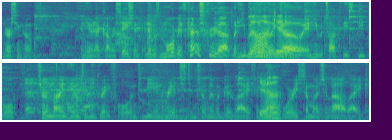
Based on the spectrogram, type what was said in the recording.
nursing homes. And he would have conversations, and it was morbid. It's kind of screwed up, but he would No, literally go it. and he would talk to these people to remind him to be grateful and to be enriched and to live a good life and Yeah. not worry so much about like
